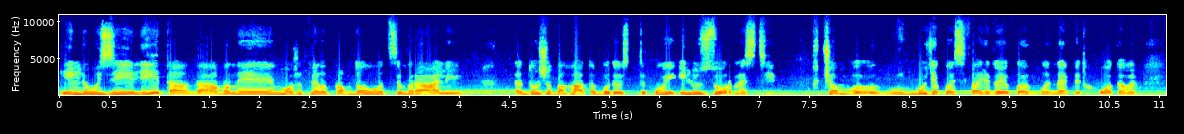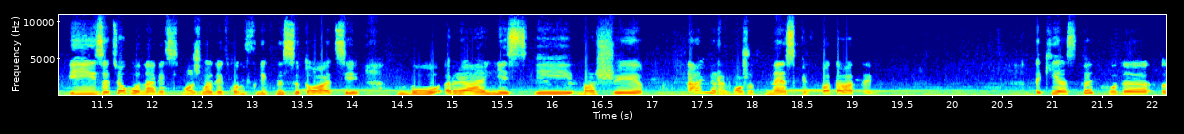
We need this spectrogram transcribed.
ілюзії літа да, вони можуть не виправдовуватися в реалії. Дуже багато буде ось такої ілюзорності. В чому в будь-якої сфері, до якої ви не підходили, і за цього навіть можливі конфліктні ситуації, бо реальність і ваші наміри можуть не співпадати. Такий аспект буде е,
